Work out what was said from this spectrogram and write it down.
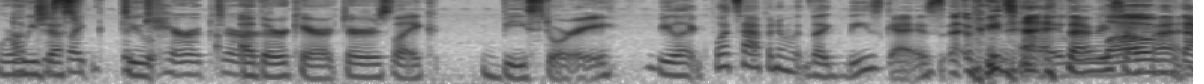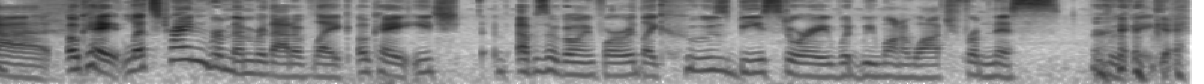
where Of we just, just, like, the do character- other characters like B story. Be like, what's happening with like these guys every time? I That'd be so fun. that. Okay, let's try and remember that of like, okay, each episode going forward, like whose B story would we want to watch from this movie? Okay.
